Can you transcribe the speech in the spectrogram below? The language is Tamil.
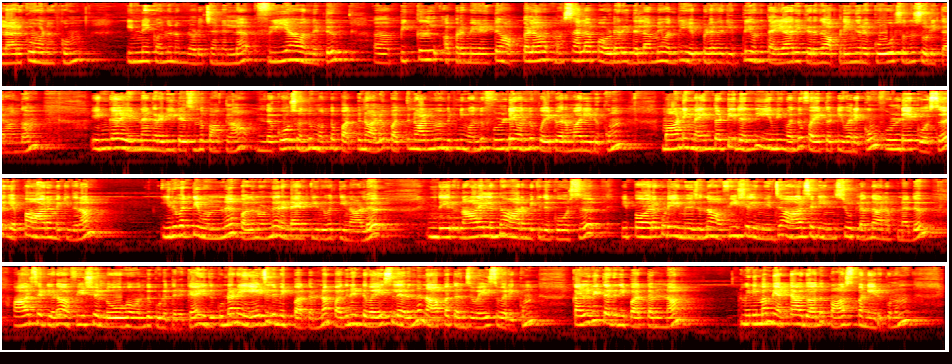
எல்லாருக்கும் வணக்கம். இன்றைக்கு வந்து நம்மளோட சேனலில் ஃப்ரீயாக வந்துட்டு பிக்கிள் அப்புறமேட்டு அப்பளம் மசாலா பவுடர் இதெல்லாமே வந்து எப்படி எப்படி வந்து தயாரிக்கிறது அப்படிங்கிற கோர்ஸ் வந்து சொல்லித் தராங்க. எங்கே என்னங்கிற டீட்டெயில்ஸ் வந்து பார்க்கலாம். இந்த கோர்ஸ் வந்து மொத்தம் பத்து நாள். பத்து நாளுமே வந்துட்டு நீங்கள் வந்து ஃபுல் டே வந்து போயிட்டு வர மாதிரி இருக்கும். மார்னிங் நைன் தேர்ட்டிலேருந்து ஈவினிங் வந்து ஃபைவ் தேர்ட்டி வரைக்கும் ஃபுல் டே கோர்ஸு எப்போ ஆரம்பிக்குதுன்னா இருபத்தி ஒன்று பதினொன்று ரெண்டாயிரத்தி இருபத்தி நாலு இந்த இரு நாளையிலேருந்து ஆரம்பிக்குது கோர்ஸு இப்போ வரக்கூடிய இமேஜ் வந்து அஃபீஷியல் இமேஜ் ஆர்சிட்டி இன்ஸ்டியூட்லேருந்து அனுப்புனது. ஆர்சிட்டியோட அஃபீஷியல் லோகோ வந்து கொடுத்துருக்கேன். இதுக்குண்டான ஏஜ் லிமிட் பார்த்தோம்னா பதினெட்டு வயசுலேருந்து நாற்பத்தஞ்சு வயசு வரைக்கும். கல்வி தகுதி பார்த்தோம்னா மினிமம் எட்டாவதாவது பாஸ் பண்ணியிருக்கணும்.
